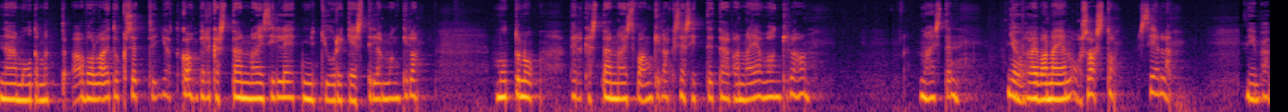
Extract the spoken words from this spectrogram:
nämä muutamat avolaitokset, jotka on pelkästään naisille, että nyt juuri Kestilän vankila muuttunut pelkästään naisvankilaksi ja sitten tämä Vanajan vankila on naisten Joo. tai Vanajan osasto siellä. Niinpä.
